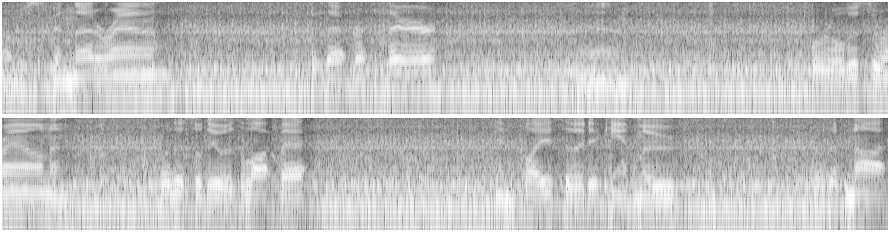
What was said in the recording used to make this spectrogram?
I'll just spin that around. Put that right there. And then twirl this around and what this will do is lock that in place so that it can't move because if not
